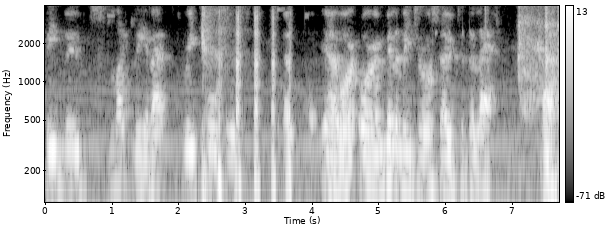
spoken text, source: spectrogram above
be moved slightly about three quarters, uh, you know, or, or a millimeter or so to the left? Uh,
